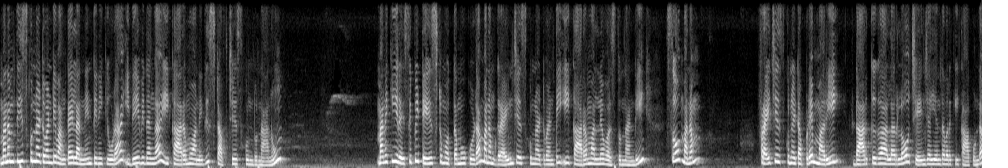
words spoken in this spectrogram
మనం తీసుకున్నటువంటి వంకాయలన్నింటినీ కూడా ఇదే విధంగా ఈ కారము అనేది స్టఫ్ చేసుకుంటున్నాను. మనకి ఈ రెసిపీ టేస్ట్ మొత్తము కూడా మనం గ్రైండ్ చేసుకున్నటువంటి ఈ కారం వల్లనే వస్తుందండి. సో మనం ఫ్రై చేసుకునేటప్పుడే మరీ డార్క్ కలర్లో చేంజ్ అయ్యేంత వరకు కాకుండా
